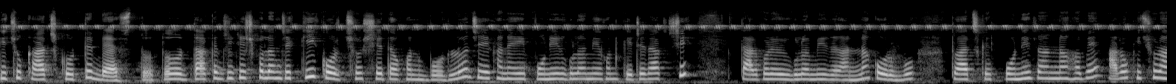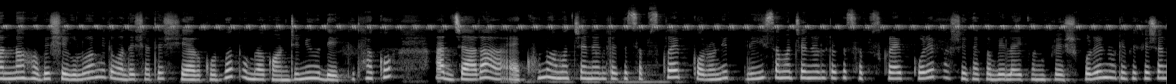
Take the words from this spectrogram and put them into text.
কিছু কাজ করতে ব্যস্ত। তো তাকে জিজ্ঞেস করলাম যে, কি করছ? সে তখন বলল যে, এখানে এই পনিরগুলো আমি এখন কেটে রাখছি। তারপরে ওইগুলো আমি রান্না করব। তো আজকে পনির রান্না হবে, আরও কিছু রান্না হবে, সেগুলো আমি তোমাদের সাথে শেয়ার করব। তোমরা কন্টিনিউ দেখতে থাকো। আর যারা এখনও আমার চ্যানেলটাকে সাবস্ক্রাইব করনি প্লিজ আমার চ্যানেলটাকে সাবস্ক্রাইব করে পাশে থাকা বেল আইকন প্রেস করে নোটিফিকেশান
